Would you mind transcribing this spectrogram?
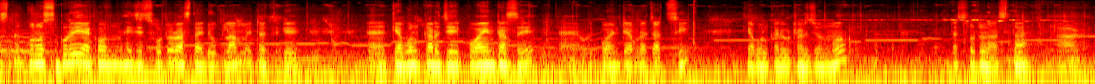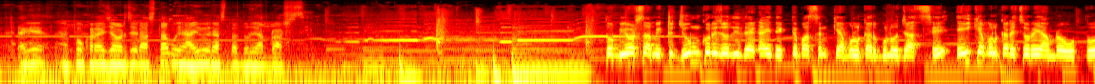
রাস্তা ক্রস করে এখন এই যে ছোট রাস্তায় ঢুকলাম, এটা থেকে কেবল কার যে পয়েন্ট আছে ওই পয়েন্টে আমরা যাচ্ছি, কেবল কারে ওঠার জন্য। এটা ছোট রাস্তা, আর আগে পোখরায় যাওয়ার যে রাস্তা, ওই হাইওয়ে রাস্তা ধরে আমরা আসছি। তো বিয়ার্স আমি একটু জুম করে যদি দেখাই, দেখতে পাচ্ছেন কেবল কারগুলো যাচ্ছে। এই কেবল কারে চড়ে আমরা উঠবো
